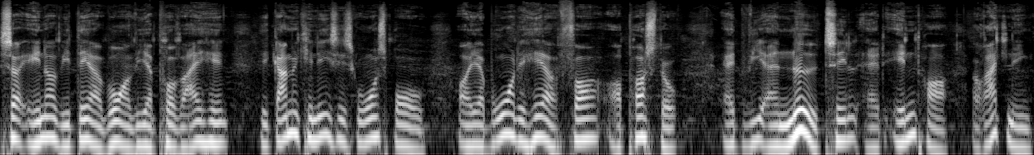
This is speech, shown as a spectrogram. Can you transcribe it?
så ender vi der, hvor vi er på vej hen. Det er et gammelt kinesisk ordsprog, og jeg bruger det her for at påstå, at vi er nødt til at ændre retning,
